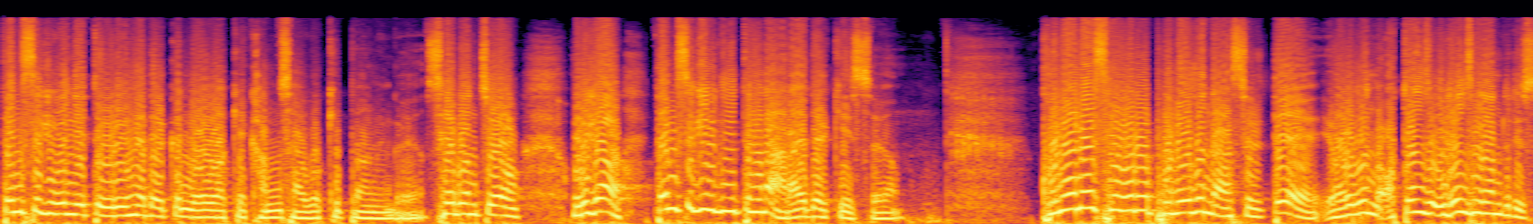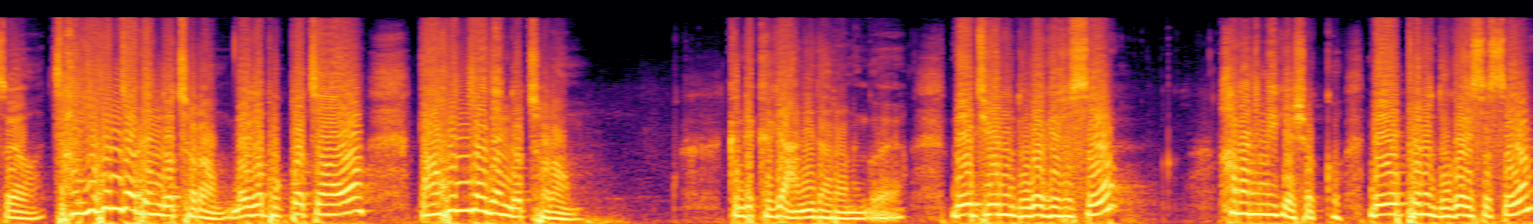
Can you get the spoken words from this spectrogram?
Thanksgiving 때 우리가 해야 될 건 여호와께 감사하고 기뻐하는 거예요. 세 번째, 우리가 Thanksgiving 때 하나 알아야 될 게 있어요. 고난의 세월을 보내고 났을 때 여러분 어떤 이런 사람들이 있어요. 자기 혼자 된 것처럼 내가 복 받잖아요. 나 혼자 된 것처럼. 근데 그게 아니다라는 거예요. 내 뒤에는 누가 계셨어요? 하나님이 계셨고 내 옆에는 누가 있었어요?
